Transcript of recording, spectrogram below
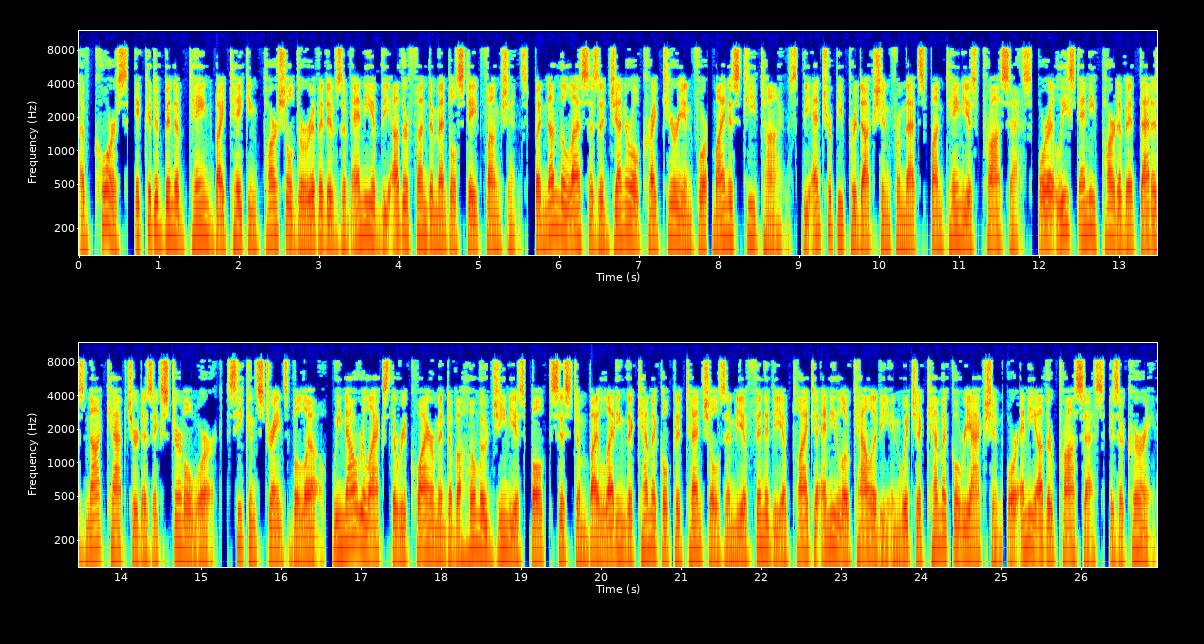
Of course, it could have been obtained by taking partial derivatives of any of the other fundamental state functions, but nonetheless is a general criterion for minus t times the entropy production from that spontaneous process, or at least any part of it that is not captured as external work. See constraints below. We now relax the requirement of a homogeneous bulk system by letting the chemical potentials and the affinity apply to any locality in which a chemical reaction or any other process is occurring.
